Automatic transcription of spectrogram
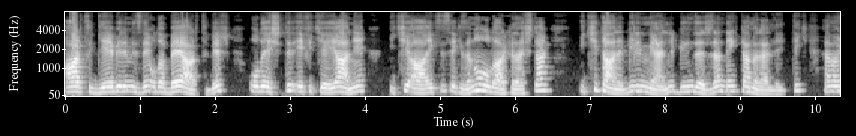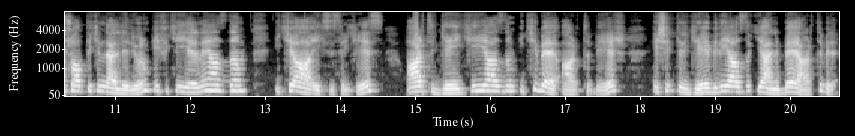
Artı g1'imiz ne? O da b artı 1. O da eşittir f2'ye yani 2a eksi 8'e. Ne oldu arkadaşlar? 2 tane bilinmeyenli birinci dereceden denklemler elde ettik. Hemen şu alttakini de elde ediyorum. f2'yi yerine yazdım. 2a eksi 8 artı g2'yi yazdım. 2b artı 1 eşittir G1'i yazdık. Yani B artı 1'e.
